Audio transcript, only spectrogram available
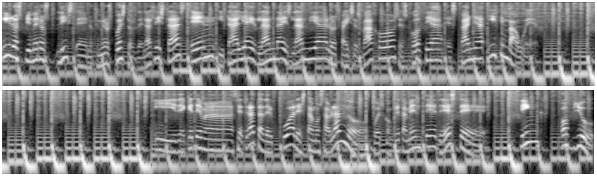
y los primeros, eh, los primeros puestos de las listas en Italia, Irlanda, Islandia, los Países Bajos, Escocia, España y Zimbabue. De qué tema se trata? ¿Del cual estamos hablando? Pues concretamente de este, Think of You.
